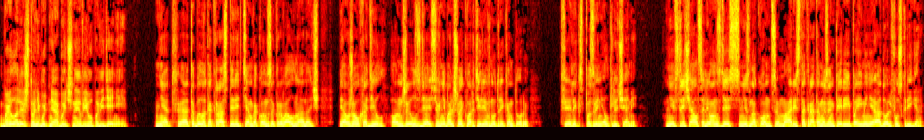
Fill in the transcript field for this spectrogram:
«Было ли что-нибудь необычное в его поведении?» «Нет, это было как раз перед тем, как он закрывал на ночь. Я уже уходил. Он жил здесь, в небольшой квартире внутри конторы». Феликс позвенел ключами. «Не встречался ли он здесь с незнакомцем, аристократом из империи по имени Адольфус Кригер?»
